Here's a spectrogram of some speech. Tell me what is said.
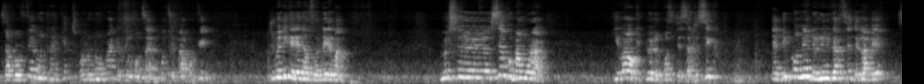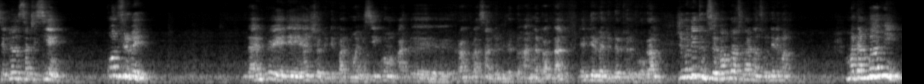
nous avons fait notre enquête, on ne nomme pas quelqu'un comme ça, n'importe, c'est pas fortuit. Je me dis qu'elle est dans son élément. Monsieur Sekou Bangoura, qui va occuper le poste de statistique, est diplômé de l'université de l'Abbé, c'est un statisticien confirmé. Il a un peu aidé un chef de département ici comme euh, remplaçant de directeur en attendant, intervenir de directeur de programme. Je me dis que M. Bangoura sera dans son élément. Madame Mami,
